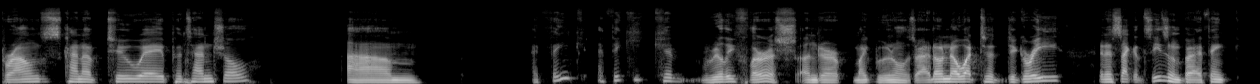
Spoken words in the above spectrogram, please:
Brown's kind of two way potential, um, I think I think he could really flourish under Mike Budenholzer. I don't know what to degree in his second season, but I think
